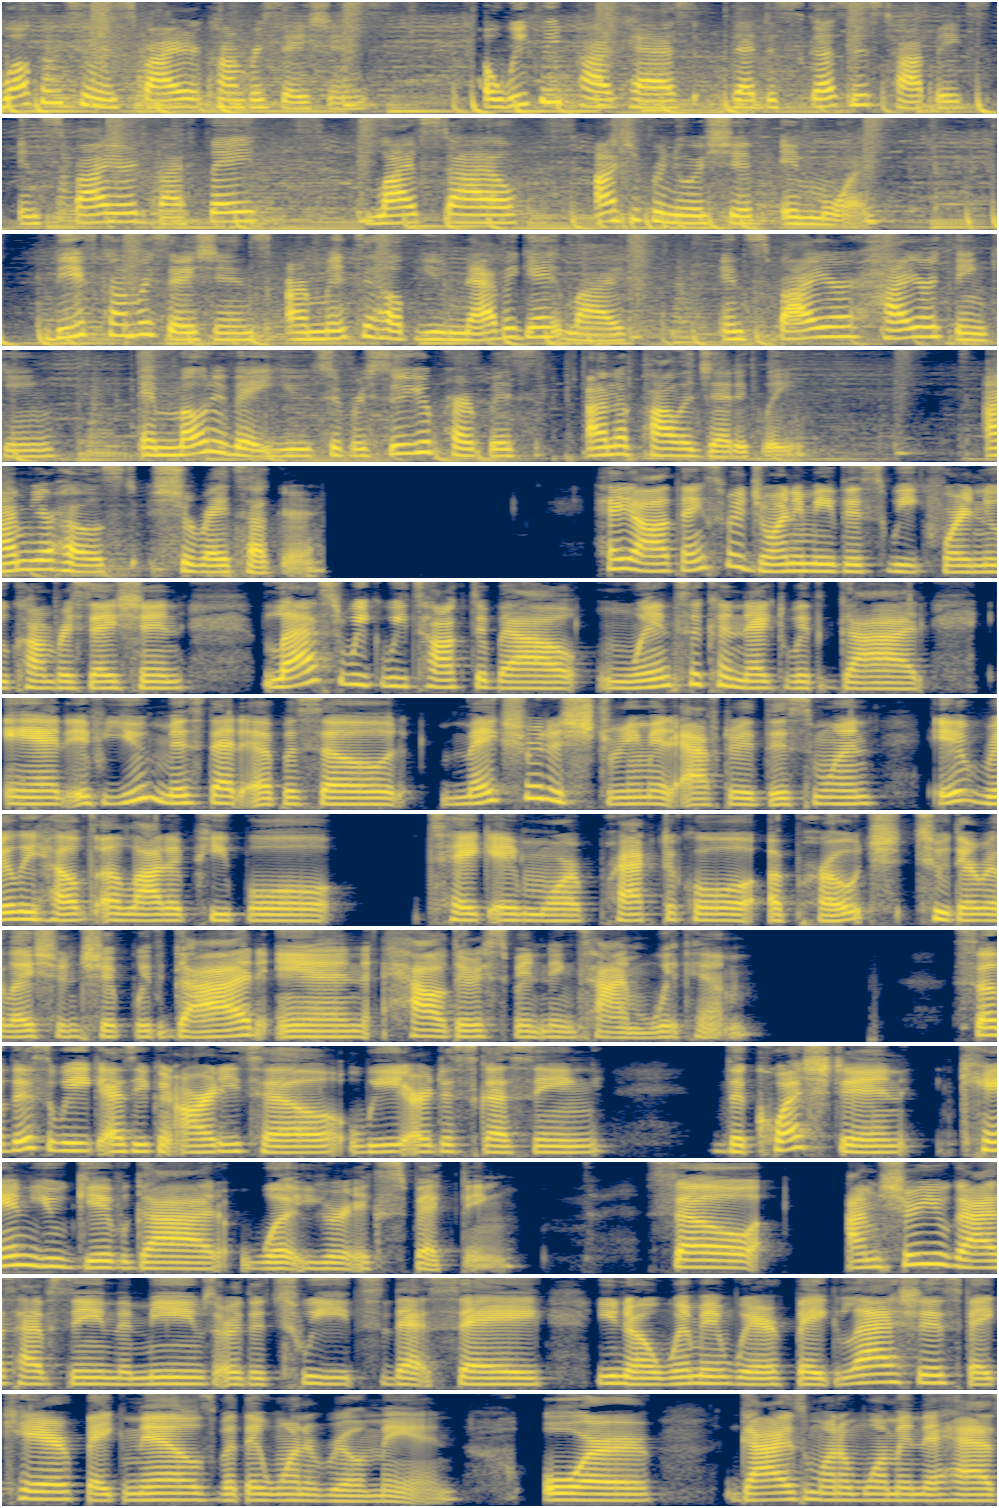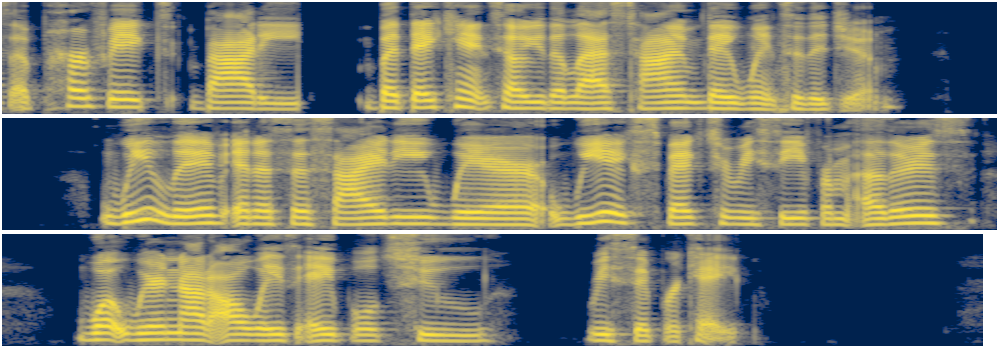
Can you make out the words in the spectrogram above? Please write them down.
Welcome to Inspired Conversations, a weekly podcast that discusses topics inspired by faith, lifestyle, entrepreneurship, and more. These conversations are meant to help you navigate life, inspire higher thinking, and motivate you to pursue your purpose unapologetically. I'm your host, Charae Tucker. Hey, y'all. Thanks for joining me this week for a new conversation. Last week, we talked about when to connect with God. And if you missed that episode, make sure to stream it after this one. It really helped a lot of people take a more practical approach to their relationship with God and how they're spending time with Him. So, this week, as you can already tell, we are discussing the question Can you give God what you're expecting? So I'm sure you guys have seen the memes or the tweets that say, you know, women wear fake lashes, fake hair, fake nails, but they want a real man. Or guys want a woman that has a perfect body, but they can't tell you the last time they went to the gym. We live in a society where we expect to receive from others what we're not always able to reciprocate.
